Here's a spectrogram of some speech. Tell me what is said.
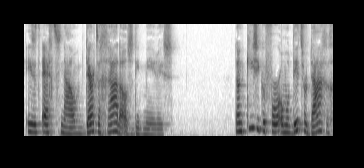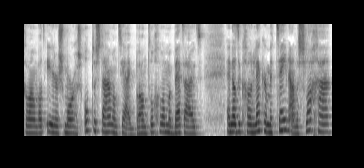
is het echt nou 30 graden als het niet meer is dan kies ik ervoor om op dit soort dagen gewoon wat eerder s morgens op te staan. Want ja, ik brand toch gewoon mijn bed uit. En dat ik gewoon lekker meteen aan de slag ga.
